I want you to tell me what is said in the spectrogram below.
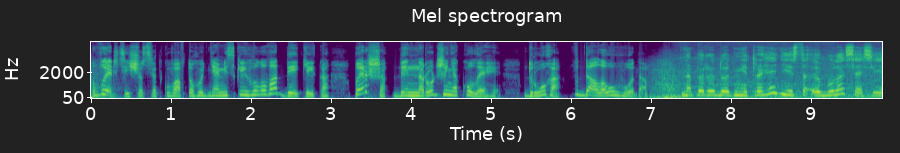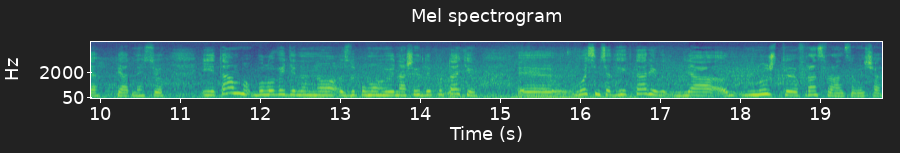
Версій, що святкував того дня міський голова, декілька. Перша день народження колеги, друга вдала угода. Напередодні трагедії була сесія в п'ятницю, і там було виділено з допомогою наших депутатів е, 80 гектарів для нужд Франц Францевича.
